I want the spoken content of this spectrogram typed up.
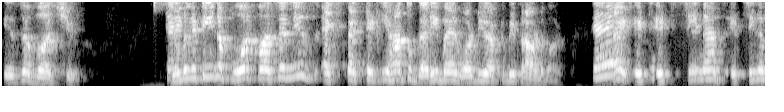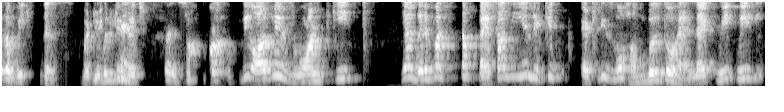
is a virtue Correct. humility in a poor person is expected ki, हाँ, तू गरीब है what do you have to be proud about correct right it's it's seen as it's seen as a weakness but humility in rich Weakness. so we always want कि यार मेरे पास इतना पैसा नहीं है लेकिन एटलीस्ट वो हम्बल तो है like we we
